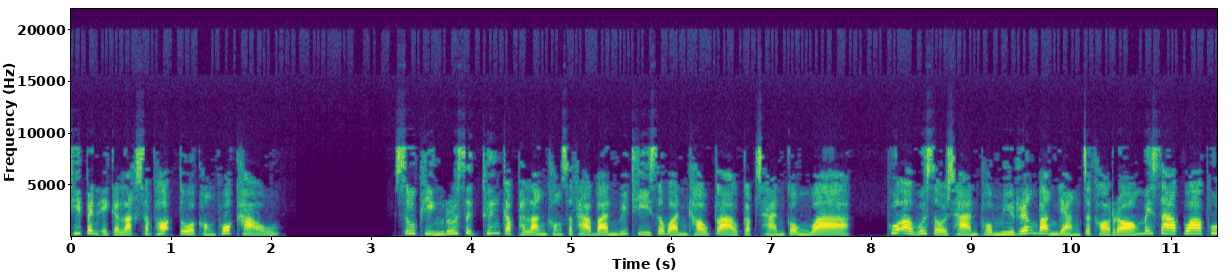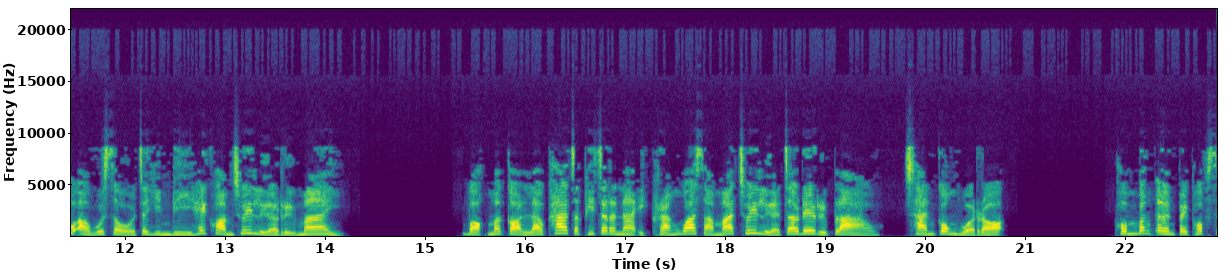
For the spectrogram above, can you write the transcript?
ที่เป็นเอกลักษณ์เฉพาะตัวของพวกเขา ซูผิงรู้สึกทึ่งกับพลังของสถาบันวิถีสวรรค์เขากล่าวกับฉานกงว่า ผู้อาวุโสฉานผมมีเรื่องบางอย่างจะขอร้องไม่ทราบว่าผู้อาวุโสจะยินดีให้ความช่วยเหลือหรือไม่ บอกมาก่อนแล้วข้าจะพิจารณาอีกครั้งว่าสามารถช่วยเหลือเจ้าได้หรือเปล่าฉานกงหัวเราะ ผมบังเอิญไปพบเศ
